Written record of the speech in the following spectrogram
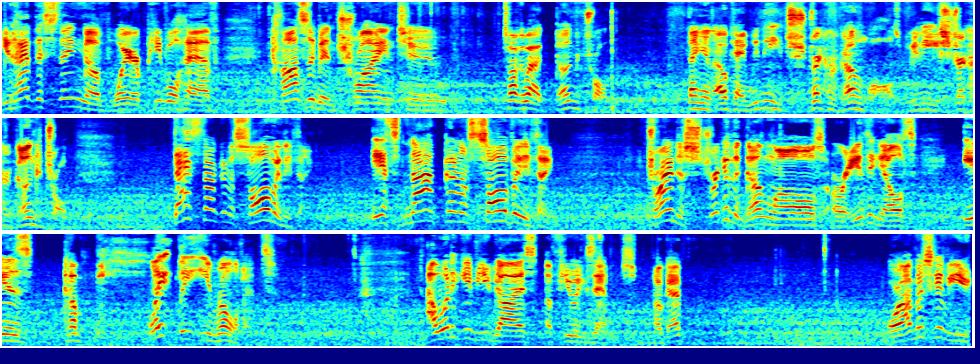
you have this thing of where people have constantly been trying to talk about gun control, thinking, okay, we need stricter gun laws, we need stricter gun control. That's not going to solve anything. It's not going to solve anything. Trying to stricken the gun laws or anything else is completely irrelevant. I want to give you guys a few examples, okay? Or I'm just giving you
